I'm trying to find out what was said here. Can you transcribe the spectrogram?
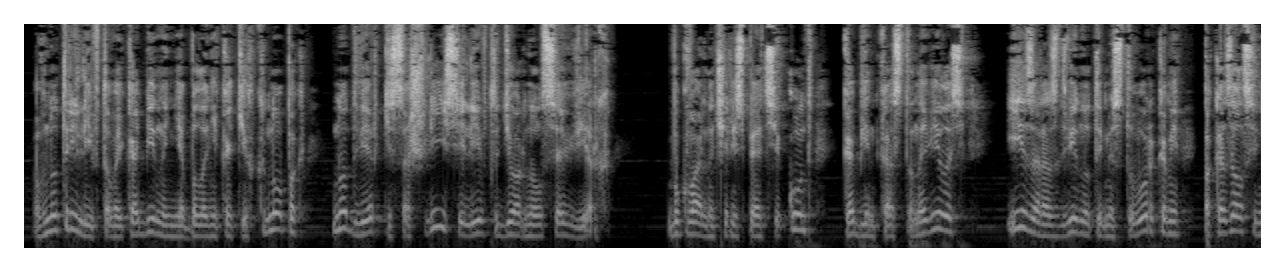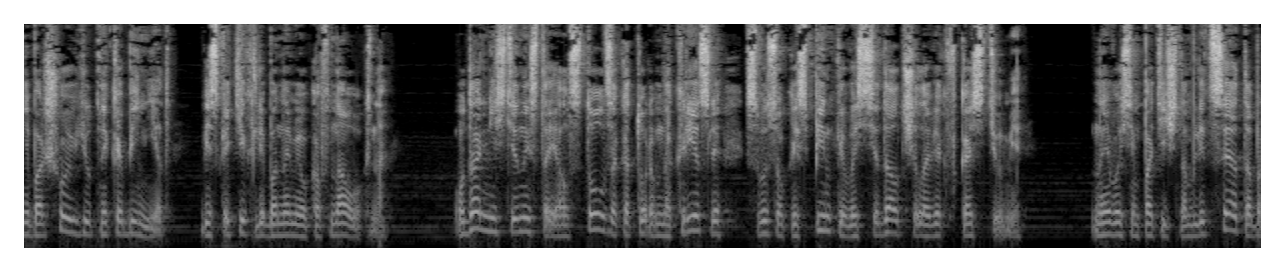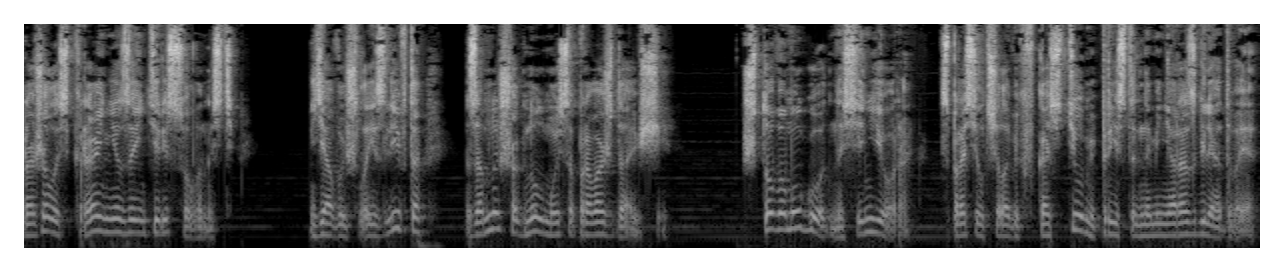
Внутри лифтовой кабины не было никаких кнопок, но дверки сошлись, и лифт дернулся вверх. Буквально через пять секунд кабинка остановилась, и за раздвинутыми створками показался небольшой уютный кабинет, без каких-либо намеков на окна. У дальней стены стоял стол, за которым на кресле с высокой спинкой восседал человек в костюме – на его симпатичном лице отображалась крайняя заинтересованность. Я вышла из лифта, за мной шагнул мой сопровождающий. «Что вам угодно, сеньора?» – спросил человек в костюме, пристально меня разглядывая.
